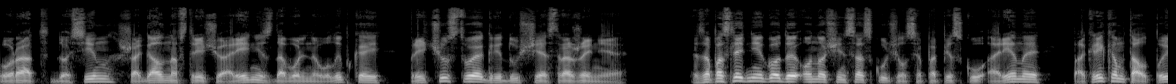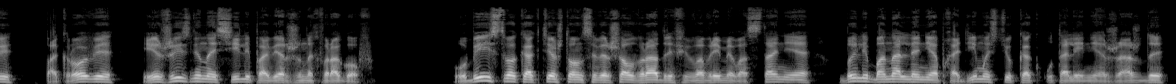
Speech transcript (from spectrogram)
Урат Досин шагал навстречу арене с довольной улыбкой, предчувствуя грядущее сражение. За последние годы он очень соскучился по песку арены, по крикам толпы, по крови и жизненной силе поверженных врагов. Убийства, как те, что он совершал в Радрифе во время восстания, были банальной необходимостью, как утоление жажды,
